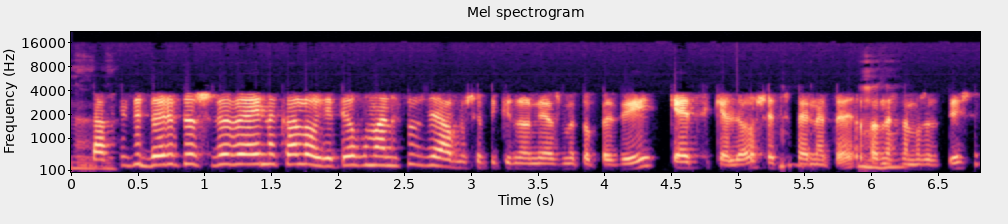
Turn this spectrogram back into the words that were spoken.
ναι. Σε αυτή την περίπτωση, βέβαια, είναι καλό γιατί έχουμε ανοιχτούς διάβλους επικοινωνίας με το παιδί και έτσι κι αλλιώς, έτσι φαίνεται γίνεται όταν έρθει να μας ρωτήσει.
